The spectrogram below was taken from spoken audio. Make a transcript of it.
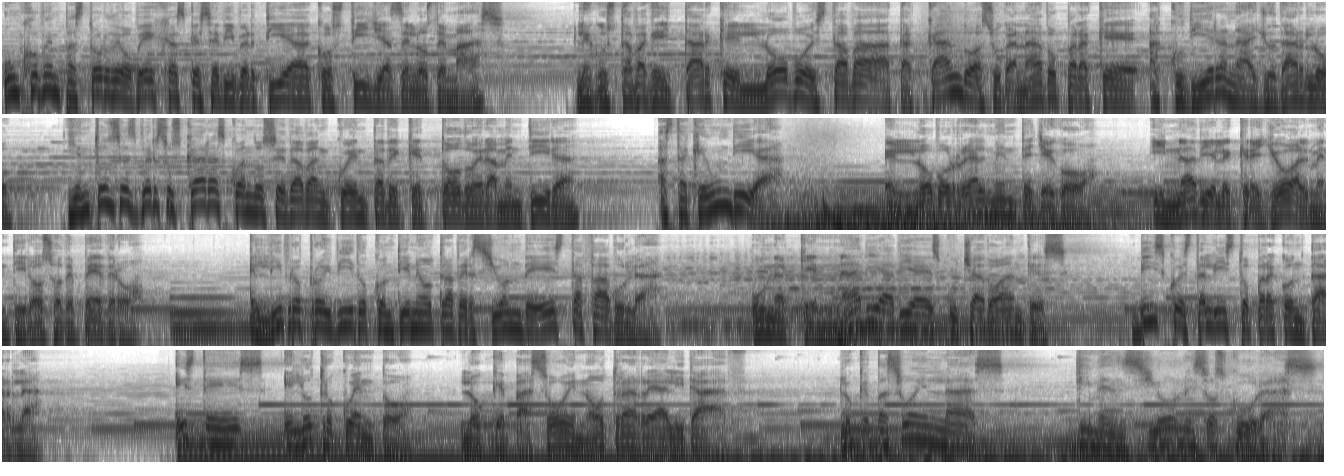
Un joven pastor de ovejas que se divertía a costillas de los demás. Le gustaba gritar que el lobo estaba atacando a su ganado para que acudieran a ayudarlo y entonces ver sus caras cuando se daban cuenta de que todo era mentira. Hasta que un día, el lobo realmente llegó y nadie le creyó al mentiroso de Pedro. El libro prohibido contiene otra versión de esta fábula una que nadie había escuchado antes. Visco está listo para contarla. Este es el otro cuento, lo que pasó en otra realidad, lo que pasó en las dimensiones oscuras.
